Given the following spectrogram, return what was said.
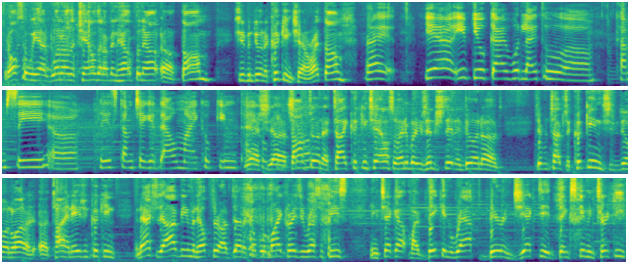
But also we had one other channel that I've been helping out, uh, Thom. She's been doing a cooking channel, right, Thom? Right. Yeah, if you guys would like to uh, come see, uh, please come check it out. My cooking Thai yeah, cooking uh, Thom's doing a Thai cooking channel, so anybody who's interested in doing uh, different types of cooking, she's doing a lot of uh, Thai and Asian cooking. And actually, I've even helped her. I've done a couple of my crazy recipes. You can check out my bacon wrapped, beer injected Thanksgiving turkey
